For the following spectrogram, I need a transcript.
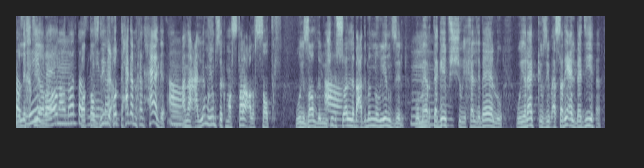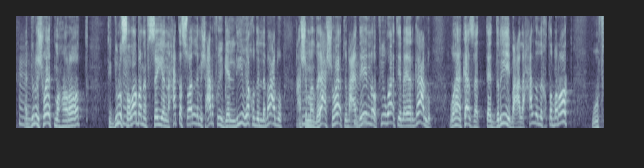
والاختيارات. ده. يحط حاجة مكان حاجة. آه. أنا أعلمه يمسك مسطرة على السطر. ويظلل ويشوف آه. السؤال اللي بعد منه وينزل وما يرتجفش ويخلي باله ويركز ويبقى سريع البديهة. اديله شوية مهارات تديله صلابة نفسيه ان حتى السؤال اللي مش عارفه يجليه وياخد اللي بعده عشان ما يضيعش وقت. وبعدين لو في وقت يبقى يرجع له. وهكذا التدريب على حل الاختبارات وفي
